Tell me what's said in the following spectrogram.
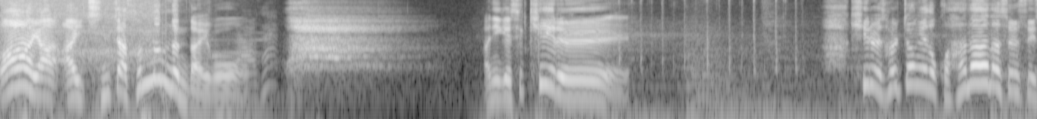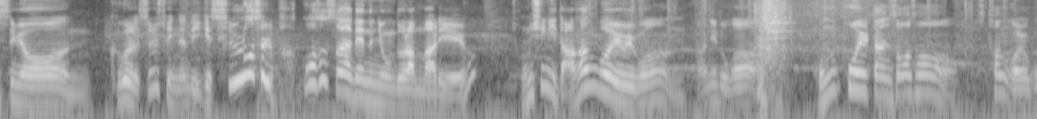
와, 야, 아이 진짜 선 넘는다 이거. That 아니 이게 skill을 하, 키를 설정해놓고 하나하나 쓸 수 있으면 그걸 쓸 수 있는데 이게 slot을 바꿔서 써야 되는 용도란 말이에요? 정신이 나간 거예요 이건 난이도가 공포 일단 써서 스 턴 걸고.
